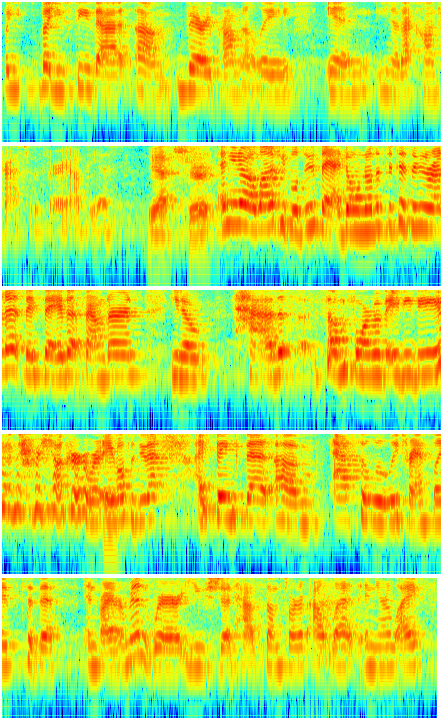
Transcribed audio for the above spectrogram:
But you, but you see that um, very prominently in you know that contrast was very obvious. yeah sure And you know, a lot of people do say, I don't know the statistics around it. They say that founders, you know, had some form of ADD when they were younger, were able to do that. I think that um, absolutely translates to this environment where you should have some sort of outlet in your life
